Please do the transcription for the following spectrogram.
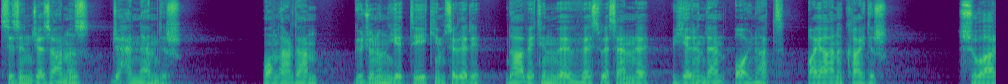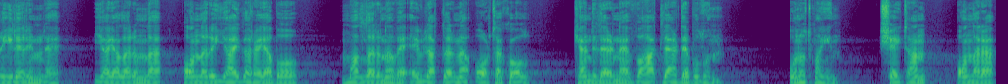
sizin cezanız cehennemdir. Onlardan gücünün yettiği kimseleri davetin ve vesvesenle yerinden oynat, ayağını kaydır. Süvarilerinle, yayalarınla onları yaygaraya boğ, mallarına ve evlatlarına ortak ol, kendilerine vaatlerde bulun. Unutmayın, şeytan onlara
